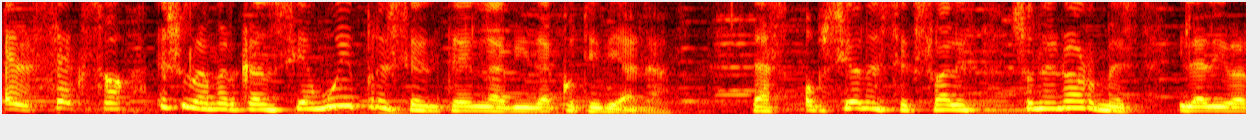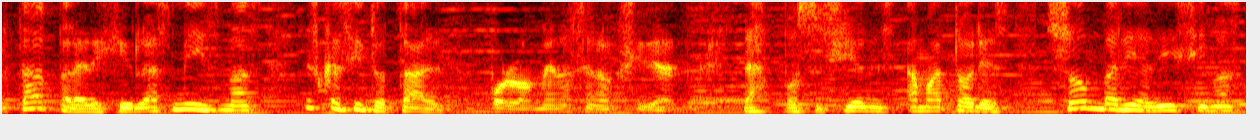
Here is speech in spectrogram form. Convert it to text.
El sexo es una mercancía muy presente en la vida cotidiana. Las opciones sexuales son enormes y la libertad para elegir las mismas es casi total, por lo menos en Occidente. Las posiciones amatorias son variadísimas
